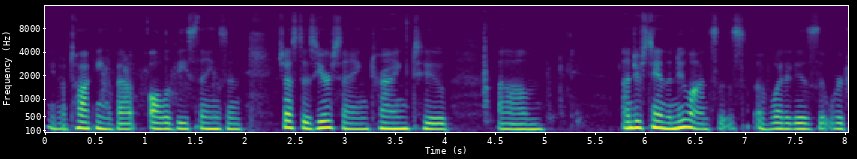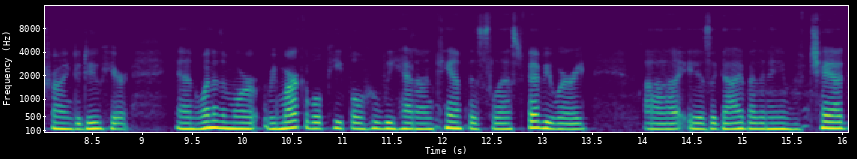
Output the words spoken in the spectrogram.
you know talking about all of these things. And just as you're saying trying to um, understand the nuances of what it is that we're trying to do here. And one of the more remarkable people who we had on campus last February uh, is a guy by the name of Chad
